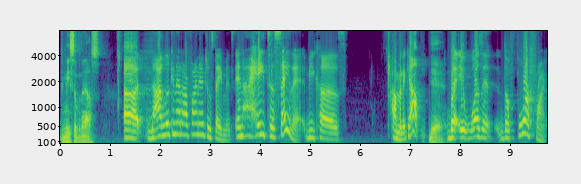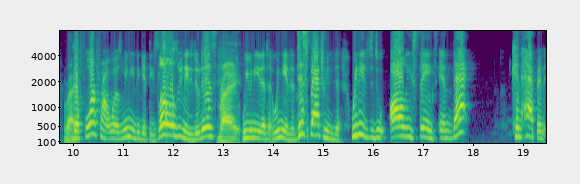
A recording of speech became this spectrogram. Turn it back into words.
Give me something else. uh, not looking at our financial statements, and I hate to say that because I'm an accountant, Yeah. but it wasn't the forefront. Right. The forefront was we need to get these loads, we need to do this, Right. we needed to, we needed to dispatch, we needed to, we needed to do all these things, and that can happen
